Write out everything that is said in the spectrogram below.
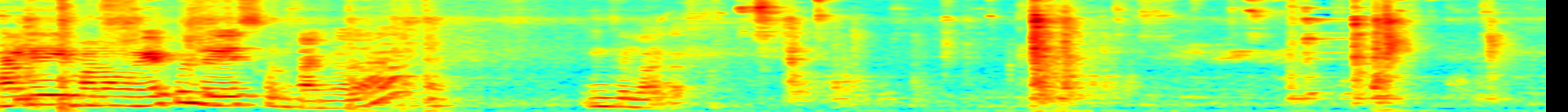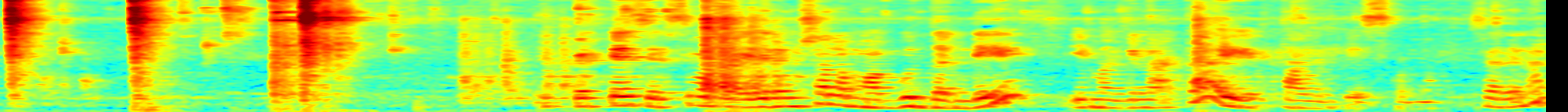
మళ్ళీ మనం వేపుళ్ళు వేసుకుంటాం కదా ఇంకలాగా. పెట్టేసేసి ఒక ఐదు నిమిషాలు మగ్గుద్దండి. ఈ మగ్గినాక ఈ తాలింపు వేసుకుందాం. సరేనా?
